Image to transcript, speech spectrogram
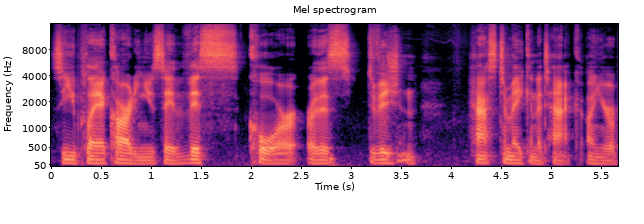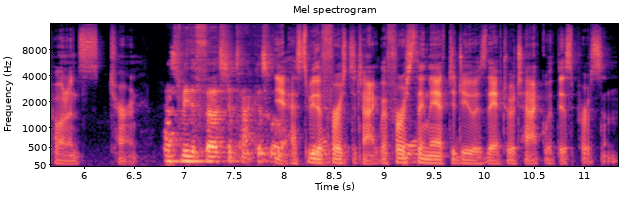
So you play a card and you say this corps or this division has to make an attack on your opponent's turn. has to be the first attack as well. Yeah, it has to be the first attack. The first Yeah. thing they have to do is they have to attack with this person.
